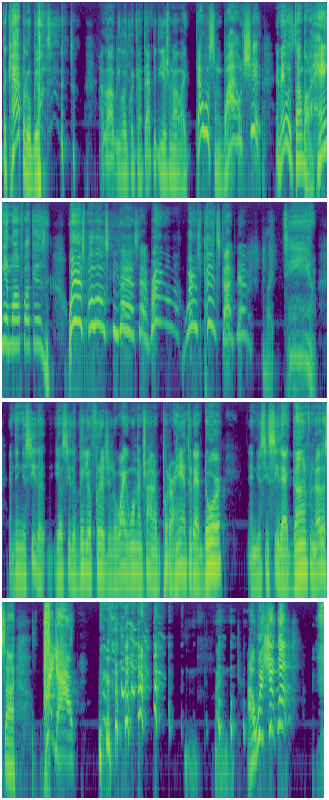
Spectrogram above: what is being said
the Capitol building. I I'd be looking at that 50 years from now, like that was some wild shit. And they was talking about hanging motherfuckers. Where's Pelosi's ass at? Bring him. Where's Pence? God damn it! I'm like, damn. And then you see the you'll see the video footage of the white woman trying to put her hand through that door, and you see see that gun from the other side. Yow! like, I wish you would.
